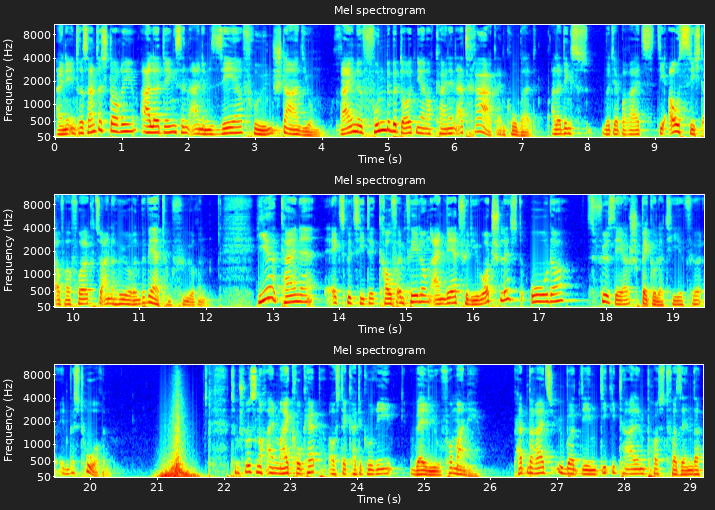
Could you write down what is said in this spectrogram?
Eine interessante Story, allerdings in einem sehr frühen Stadium. Reine Funde bedeuten ja noch keinen Ertrag an Kobalt. Allerdings wird ja bereits die Aussicht auf Erfolg zu einer höheren Bewertung führen. Hier keine explizite Kaufempfehlung, ein Wert für die Watchlist oder für sehr spekulativ für Investoren. Zum Schluss noch ein Microcap aus der Kategorie Value for Money. Wir hatten bereits über den digitalen Postversender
